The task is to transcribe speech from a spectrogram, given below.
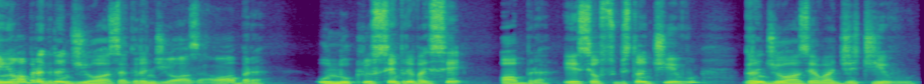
Em obra grandiosa, grandiosa obra, o núcleo sempre vai ser obra. Esse é o substantivo, grandiosa é o adjetivo.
